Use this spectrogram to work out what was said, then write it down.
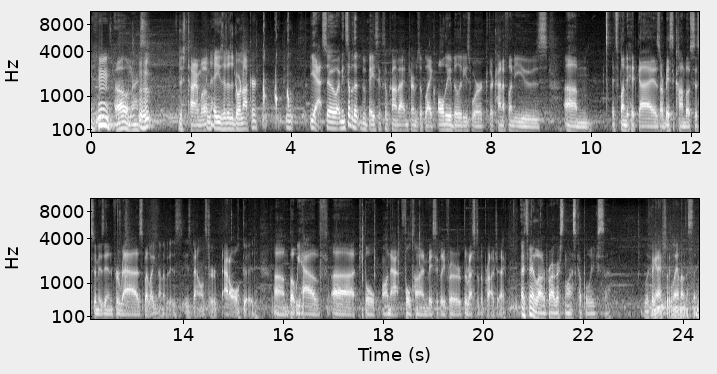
Oh, nice. Just tie them up. And I use it as a door knocker. Yeah, so I mean, some of the, the basics of combat in terms of like all the abilities work. They're kind of fun to use. Um, it's fun to hit guys. Our basic combo system is in for Raz, but like none of it is, is balanced or at all good. Um, but we have uh, people on that full time basically for the rest of the project. It's made a lot of progress in the last couple of weeks. So. Look if I can actually land on this thing.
